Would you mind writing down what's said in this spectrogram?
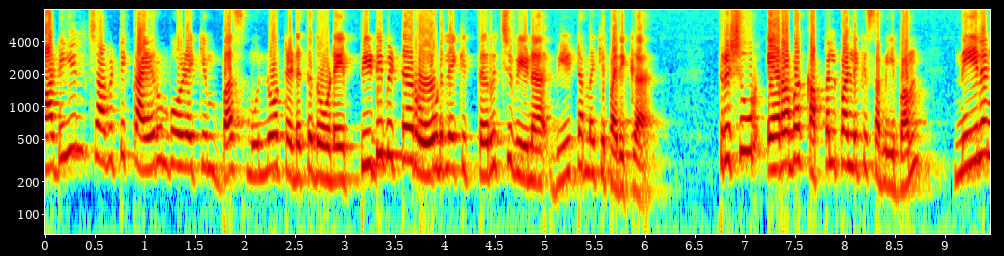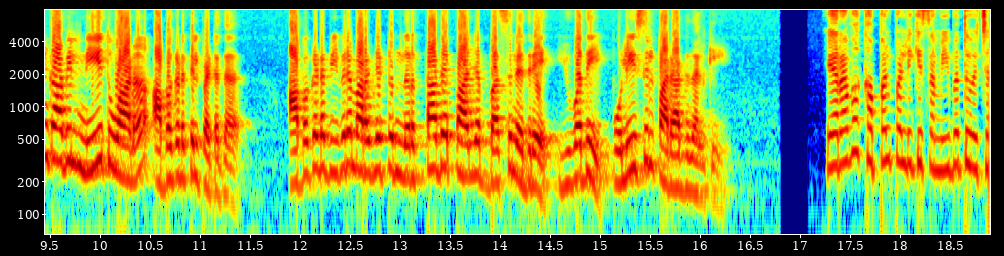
പടിയിൽ ചവിട്ടി കയറുമ്പോഴേക്കും ബസ് മുന്നോട്ടെടുത്തതോടെ പിടിവിട്ട് റോഡിലേക്ക് തെറിച്ചു വീണ് വീട്ടമ്മയ്ക്ക് പരിക്ക്. തൃശൂർ എറവ് കപ്പൽപ്പള്ളിക്ക് സമീപം നീലങ്കാവിൽ നീതുവാണ് അപകടത്തിൽപ്പെട്ടത്. അപകട വിവരമറിഞ്ഞിട്ടും നിർത്താതെ പാഞ്ഞ ബസിനെതിരെ യുവതി പോലീസിൽ പരാതി നൽകി. എറവ കപ്പൽപ്പള്ളിക്ക് സമീപത്ത് വെച്ച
